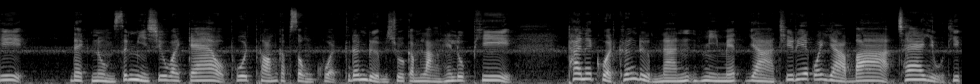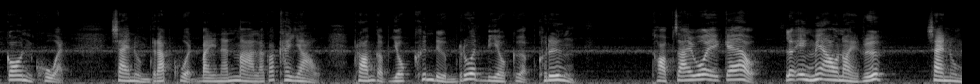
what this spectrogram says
พี่ เด็กหนุ่มซึ่งมีชื่อว่าแก้ว พูดพร้อมกับส่งขวดเครื่องดื่มชูกำลังให้ลูกพี่ ภายในขวดเครื่องดื่มนั้น มีเม็ดยาที่เรียกว่ายาบ้า แช่อยู่ที่ก้นขวด ชายหนุ่มรับขวดใบนั้นมาแล้วก็เขย่า พร้อมกับยกขึ้นดื่มรวดเดียวเกือบครึ่ง ขอบใจเว้ยไอ้แก้ว แล้วเองไม่เอาหน่อยหรือชายหนุ่ม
